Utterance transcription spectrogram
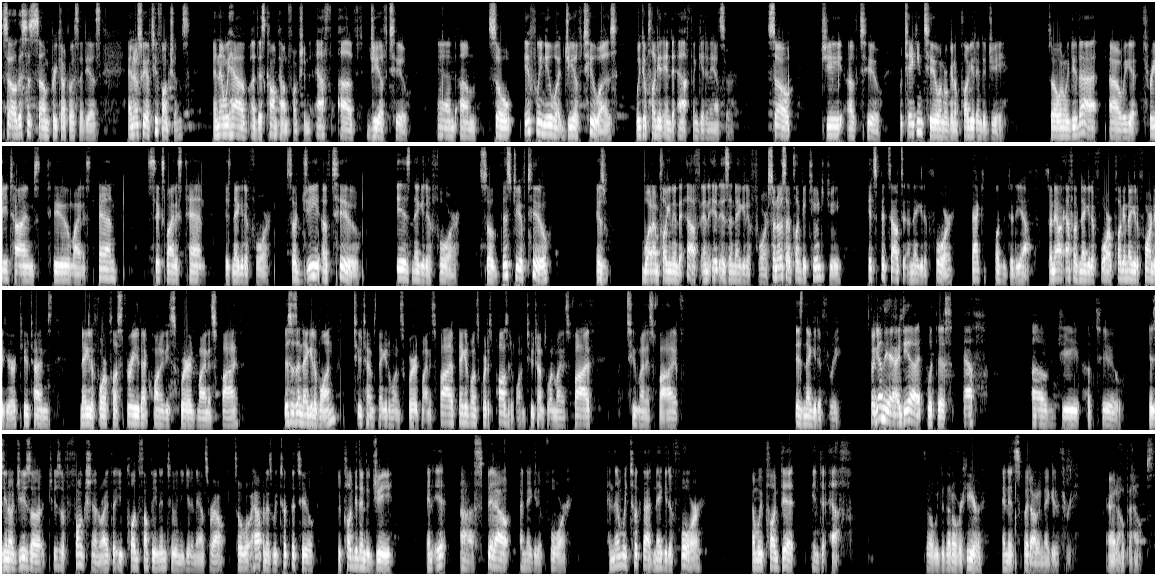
So this is some pre-calculus ideas. And notice we have two functions. And then we have uh, this compound function, f of g of 2. And um, so if we knew what g of 2 was, we could plug it into f and get an answer. So g of 2. We're taking 2 and we're going to plug it into g. So when we do that, uh, we get 3 times 2 minus 10. 6 minus 10 is negative 4. So g of 2 is negative 4. So this g of 2 is what I'm plugging into f, and it is a negative 4. So notice I plugged a 2 into g. It spits out a negative 4. That gets plugged into the f. So now f of negative 4, plug a negative 4 into here. 2 times negative 4 plus 3, that quantity squared minus 5. This is a negative 1. 2 times negative 1 squared minus 5. Negative 1 squared is positive 1. 2 times 1 minus 5. 2 minus 5 is negative 3. So again, the idea with this f of g of 2 is, you know, g is a, g is a function, right, that you plug something into and you get an answer out. So what happened is we took the 2, we plugged it into g, and it uh, spit out a negative 4. And then we took that negative 4 and we plugged it into f. So we did that over here, and it spit out a negative 3. All right, I hope that helps.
